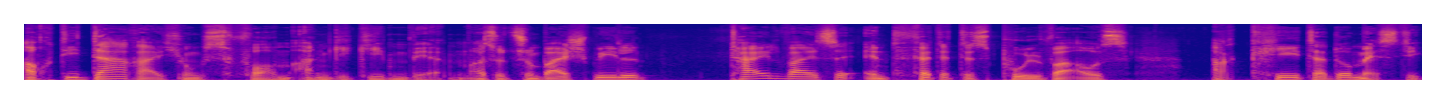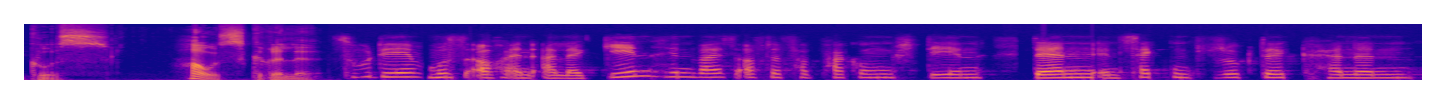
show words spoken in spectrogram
auch die Darreichungsform angegeben werden. Also zum Beispiel teilweise entfettetes Pulver aus Arceta domesticus. Hausgrille. Zudem muss auch ein Allergenhinweis auf der Verpackung stehen, denn Insektenprodukte können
